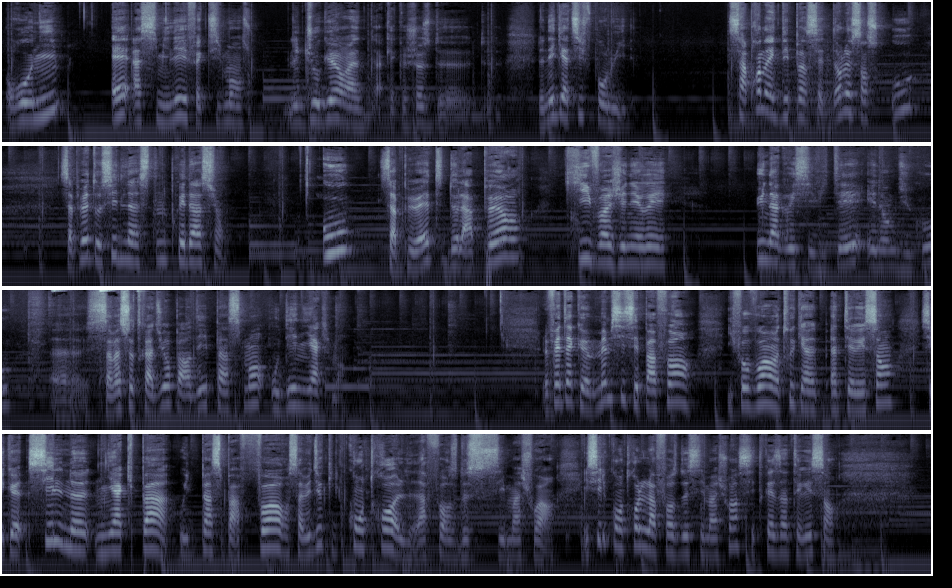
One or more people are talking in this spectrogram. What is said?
Ronnie ait assimilé effectivement les joggers à, quelque chose de, négatif pour lui. Ça à prendre avec des pincettes, dans le sens où ça peut être aussi de l'instinct de prédation. Ou ça peut être de la peur qui va générer une agressivité et donc du coup euh, ça va se traduire par des pincements ou des niaquements. Le fait est que même si c'est pas fort, il faut voir un truc intéressant, c'est que s'il ne niaque pas ou il pince pas fort, ça veut dire qu'il contrôle la force de ses mâchoires. Et s'il contrôle la force de ses mâchoires, c'est très intéressant.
